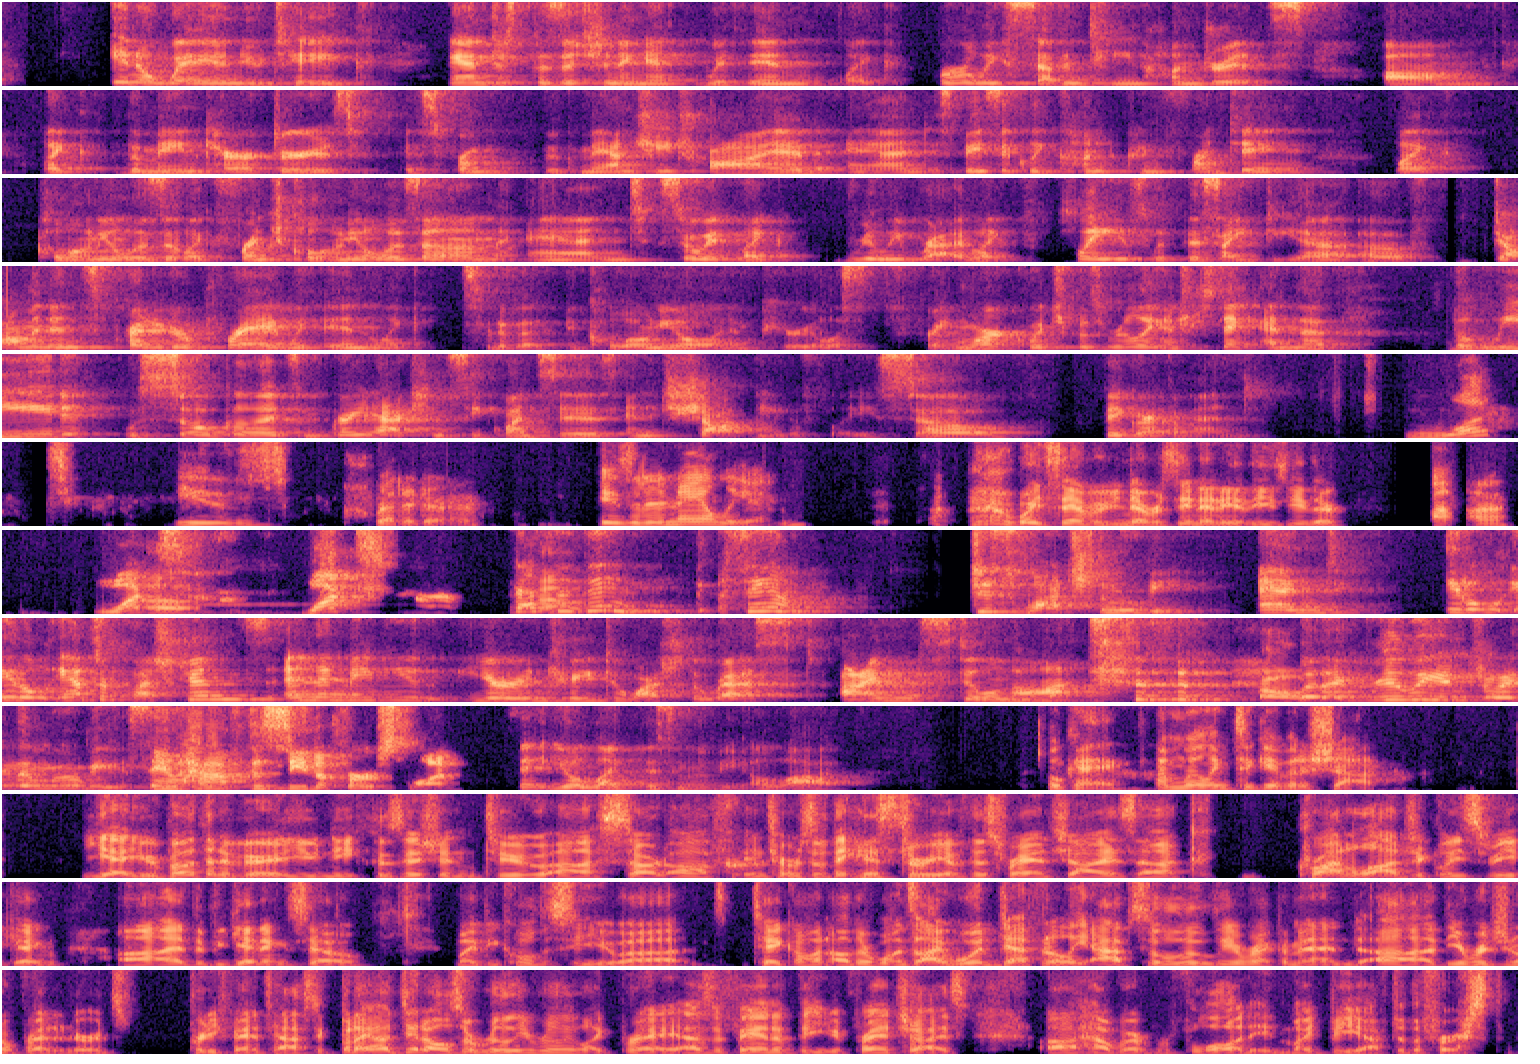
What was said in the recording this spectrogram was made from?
in a way, a new take, and just positioning it within like early 1700s. Um, like the main character is, is from the Comanche tribe and is basically con- confronting like colonialism, like French colonialism, and so it like really like plays with this idea of dominance, predator prey within like sort of a, a colonial and imperialist framework, which was really interesting. And the the lead was so good, some great action sequences, and it shot beautifully. So big recommend. What is Predator? Is it an alien? Wait, Sam, have you never seen any of these either? Uh-uh. What? Oh. What? That's Wow. the thing, Sam. Just watch the movie, and it'll it'll answer questions and then maybe you, you're intrigued to watch the rest i'm still not Oh. but i really enjoyed the movie Sam, you have to see the first one. that you'll like this movie a lot Okay, I'm willing to give it a shot. Yeah, you're both in a very unique position to uh, start off in terms of the history of this franchise, uh, c- chronologically speaking, uh, at the beginning. So, might be cool to see you uh, take on other ones. I would definitely, absolutely recommend uh, the original Predator. It's pretty fantastic. But I did also really, really like Prey as a fan of the franchise, uh, however flawed it might be after the first.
